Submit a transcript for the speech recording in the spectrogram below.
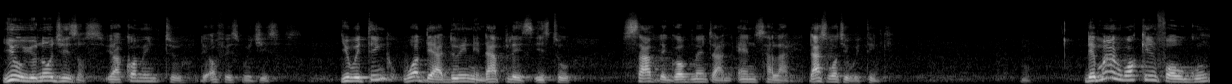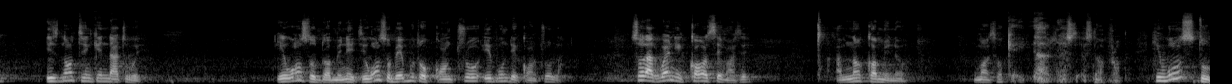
You, you know Jesus. You are coming to the office with Jesus. You will think what they are doing in that place is to serve the government and earn salary. That's what you will think. The man working for Ogun is not thinking that way. He wants to dominate. He wants to be able to control even the controller. So that when he calls him, I say, I'm not coming. No. The man okay, yeah, there's, there's no problem. He wants to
